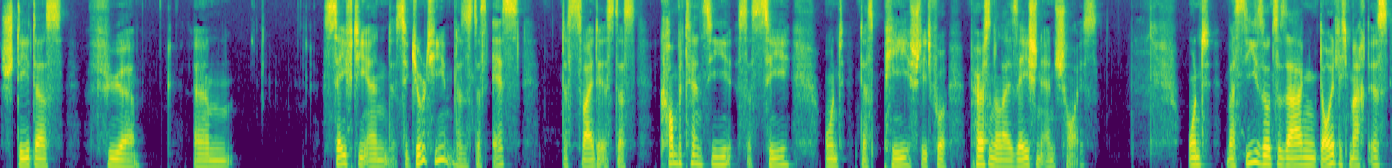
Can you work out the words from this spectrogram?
steht das für ähm, Safety and Security, das ist das S. Das zweite ist das Competency, ist das C. Und das P steht für Personalization and Choice. Und was sie sozusagen deutlich macht, ist,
